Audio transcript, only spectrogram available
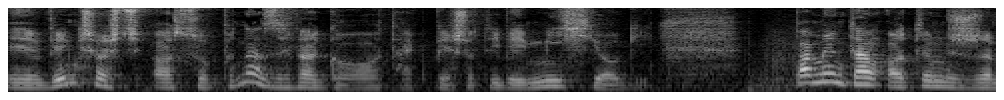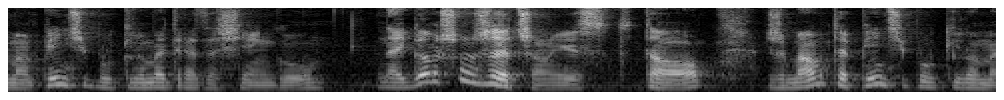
e, większość osób nazywa go tak pieszczotliwie Miss Yogi. Pamiętam o tym, że mam 5,5 km zasięgu. Najgorszą rzeczą jest to, że mam te 5,5 km,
